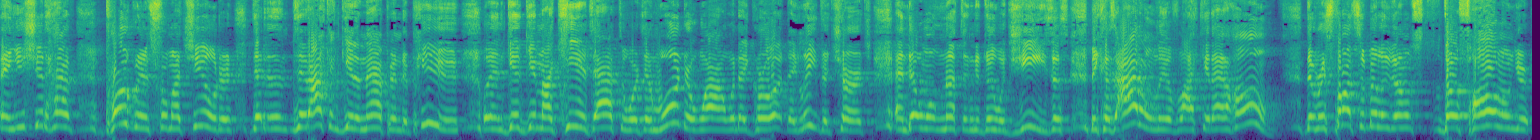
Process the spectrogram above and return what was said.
And you should have programs for my children that, that I can get a nap in the pew and give, get my kids afterwards and wonder why when they grow up they leave the church and don't want nothing to do with Jesus because I don't live like it at home. The responsibility don't, don't fall fall on your,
